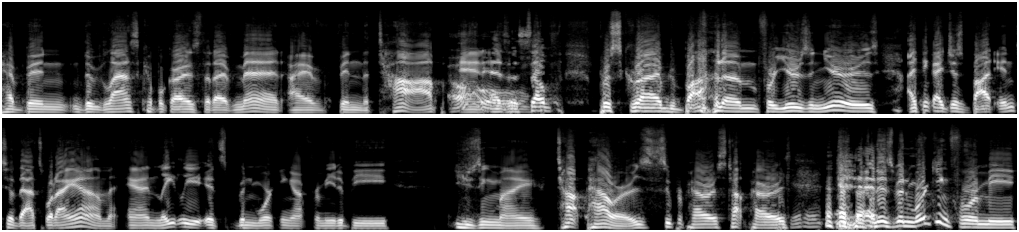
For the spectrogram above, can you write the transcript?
have been the last couple guys that I've met. I've been the top, and as Oh. a self-prescribed bottom for years and years, I think I just bought into that's what I am. And lately, it's been working out for me to be using my top powers, superpowers, top powers, it? and it's been working for me.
